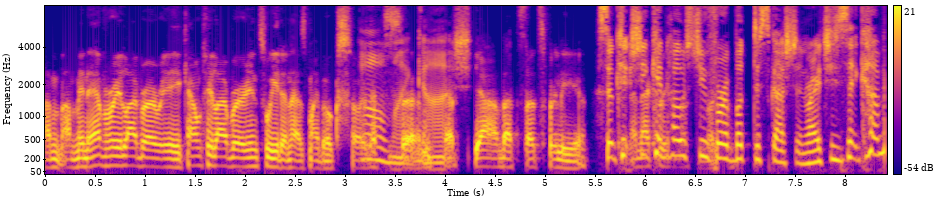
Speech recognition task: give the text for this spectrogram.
I'm, I'm in every library, county library in Sweden has my books. So oh my um, gosh. That's, yeah, that's, that's really. Uh, so she can host you for a book discussion, right? She say, come.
